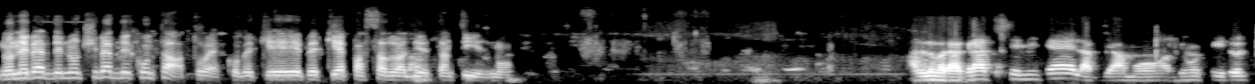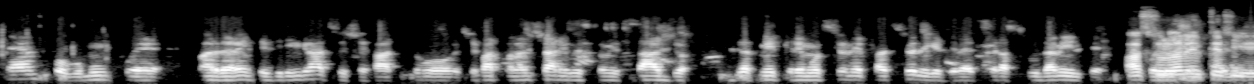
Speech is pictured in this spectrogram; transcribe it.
Non, ne perde, non ci perde il contatto, ecco, perché, perché è passato dal dilettantismo. Allora, grazie Michele, abbiamo, abbiamo finito il tempo, comunque veramente ti ringrazio, ci hai fatto, ci hai fatto lanciare questo messaggio di trasmettere emozione e passione che deve essere assolutamente... Assolutamente sì,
